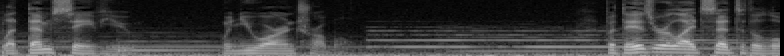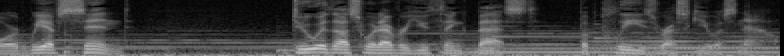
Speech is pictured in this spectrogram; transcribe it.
Let them save you when you are in trouble. But the Israelites said to the Lord, We have sinned. Do with us whatever you think best, but please rescue us now.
